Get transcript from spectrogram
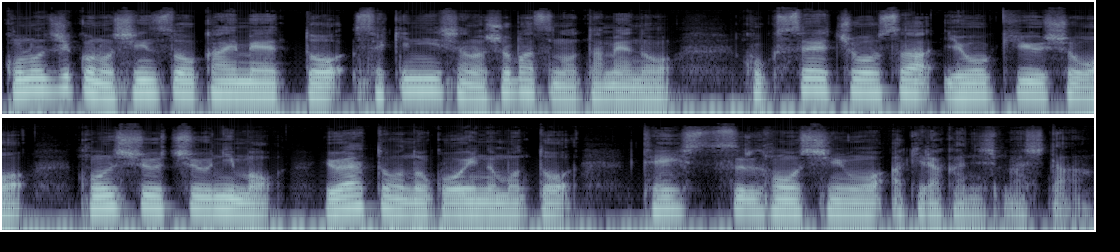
この事故の真相解明と責任者の処罰のための国勢調査要求書を今週中にも与野党の合意のもと提出する方針を明らかにしました。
